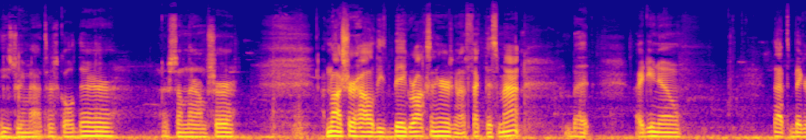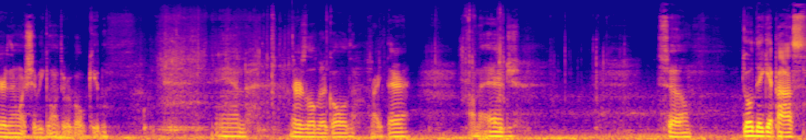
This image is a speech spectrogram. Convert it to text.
these dream mats. There's gold there. There's some there, I'm sure. I'm not sure how these big rocks in here is going to affect this mat, but I do know that's bigger than what should be going through a gold cube. And there's a little bit of gold right there on the edge. So gold did get past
